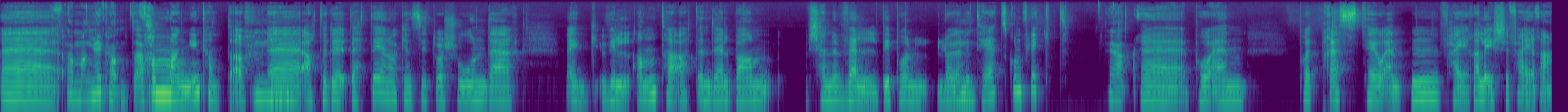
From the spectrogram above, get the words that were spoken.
Eh, Fra mange kanter. fra mange kanter. Eh, at det, dette er nok en situasjon der jeg vil anta at en del barn kjenner veldig på en lojalitetskonflikt. Ja. Eh, på, en, på et press til å enten feire eller ikke feire.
